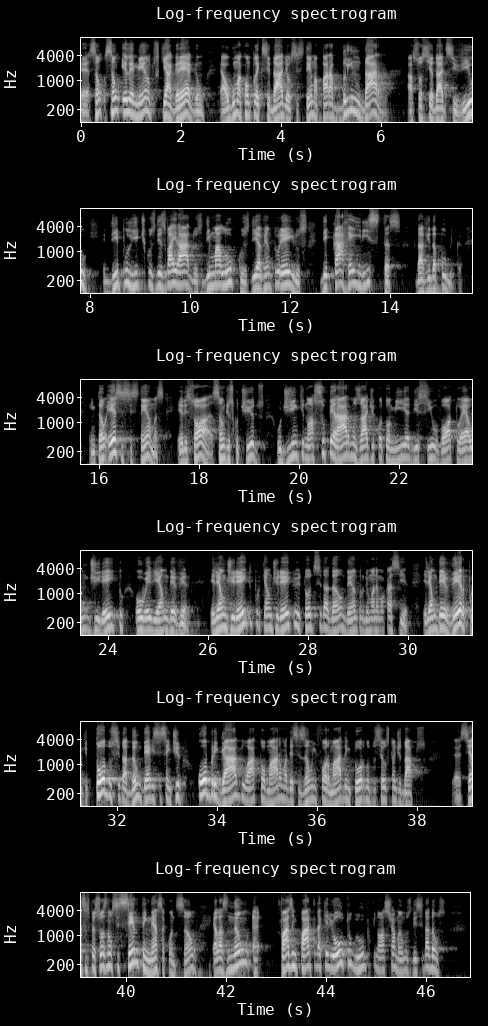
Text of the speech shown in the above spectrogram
É, são, são elementos que agregam é, alguma complexidade ao sistema para blindar a sociedade civil de políticos desvairados, de malucos, de aventureiros, de carreiristas da vida pública. Então, esses sistemas, eles só são discutidos o dia em que nós superarmos a dicotomia de se o voto é um direito ou ele é um dever. Ele é um direito porque é um direito de todo cidadão dentro de uma democracia. Ele é um dever porque todo cidadão deve se sentir obrigado a tomar uma decisão informada em torno dos seus candidatos. É, se essas pessoas não se sentem nessa condição, elas não é, fazem parte daquele outro grupo que nós chamamos de cidadãos.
